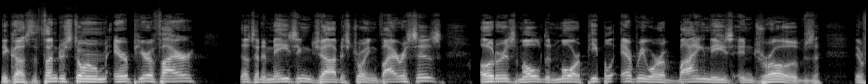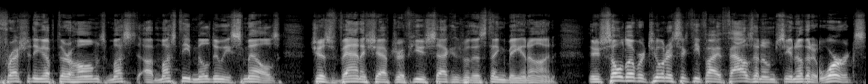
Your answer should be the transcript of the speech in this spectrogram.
because the Thunderstorm air purifier does an amazing job destroying viruses, odors, mold, and more. People everywhere are buying these in droves. They're freshening up their homes. Must, uh, musty, mildewy smells just vanish after a few seconds with this thing being on. They've sold over 265,000 of them, so you know that it works.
